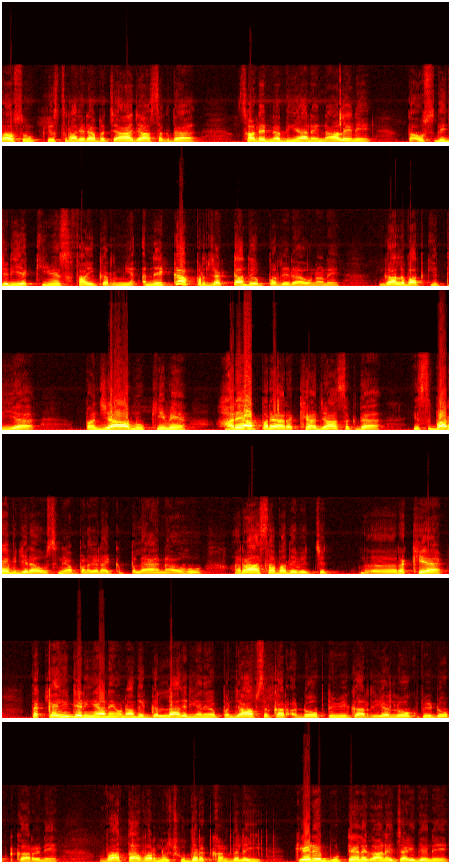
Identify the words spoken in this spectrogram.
ਤਾਂ ਉਸ ਨੂੰ ਕਿਸ ਤਰ੍ਹਾਂ ਜਿਹੜਾ ਬਚਾਇਆ ਜਾ ਸਕਦਾ ਸਾਡੇ ਨਦੀਆਂ ਨੇ, ਨਾਲੇ ਨੇ, ਤਾਂ ਉਸ ਦੀ ਜਿਹੜੀ ਹੈ ਕਿਵੇਂ ਸਫ਼ਾਈ ਕਰਨੀ ਹੈ? ਅਨੇਕਾਂ ਪ੍ਰੋਜੈਕਟਾਂ ਦੇ ਉੱਪਰ ਜਿਹੜਾ ਉਹਨਾਂ ਨੇ ਗੱਲਬਾਤ ਕੀਤੀ ਹੈ ਪੰਜਾਬ ਨੂੰ ਕਿਵੇਂ ਹਰਿਆ ਭਰਿਆ ਰੱਖਿਆ ਜਾ ਸਕਦਾ ਇਸ ਬਾਰੇ ਵੀ ਜਿਹੜਾ ਉਸਨੇ ਆਪਣਾ ਜਿਹੜਾ ਇੱਕ ਪਲਾਨ ਆ, ਉਹ ਰਾਜ ਸਭਾ ਦੇ ਵਿੱਚ ਰੱਖਿਆ ਤਾਂ ਕਈ ਜਿਹੜੀਆਂ ਨੇ ਉਹਨਾਂ ਦੀ ਗੱਲਾਂ ਜਿਹੜੀਆਂ ਨੇ ਉਹ ਪੰਜਾਬ ਸਰਕਾਰ ਅਡਾਪਟ ਵੀ ਕਰ ਰਹੀ ਹੈ, ਲੋਕ ਵੀ ਅਡਾਪਟ ਕਰ ਰਹੇ ਨੇ। ਵਾਤਾਵਰਨ ਨੂੰ ਸ਼ੁੱਧ ਰੱਖਣ ਦੇ ਲਈ ਕਿਹੜੇ ਬੂਟੇ ਲਗਾਉਣੇ ਚਾਹੀਦੇ ਨੇ,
